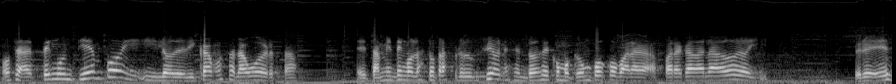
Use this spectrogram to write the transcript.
o sea, tengo un tiempo y, y lo dedicamos a la huerta. Eh, también tengo las otras producciones, entonces como que un poco para, para cada lado, y, pero es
